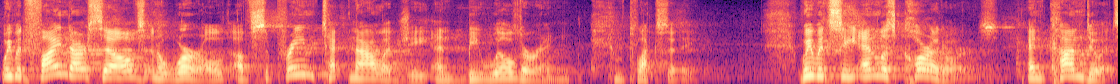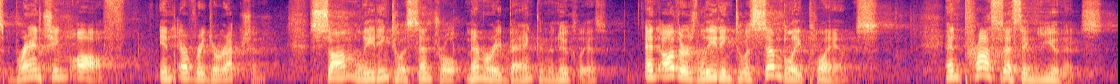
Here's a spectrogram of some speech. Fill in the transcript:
we would find ourselves in a world of supreme technology and bewildering complexity. We would see endless corridors and conduits branching off in every direction, some leading to a central memory bank in the nucleus, and others leading to assembly plants and processing units.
